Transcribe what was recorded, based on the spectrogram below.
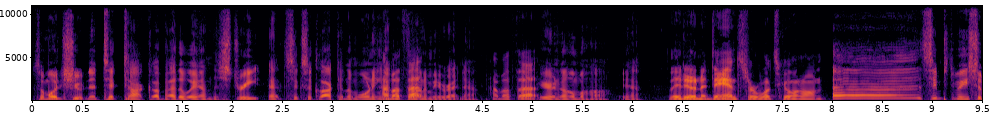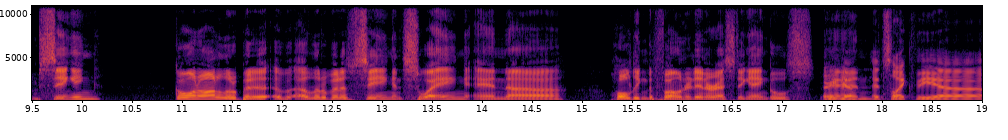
Someone's shooting a TikTok, uh, by the way, on the street at 6 o'clock in the morning How out about in front that? of me right now How about that? here in Omaha. Yeah. They doing a dance or what's going on? Uh, seems to be some singing going on. A little bit of a little bit of singing and swaying and uh, holding the phone at interesting angles. There you and go. It's like the uh,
